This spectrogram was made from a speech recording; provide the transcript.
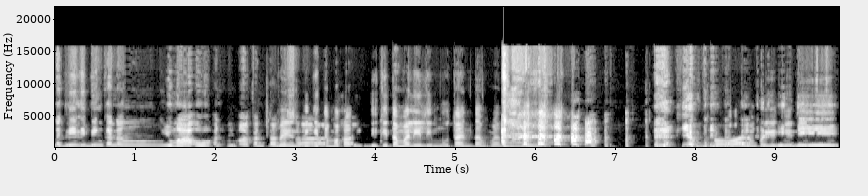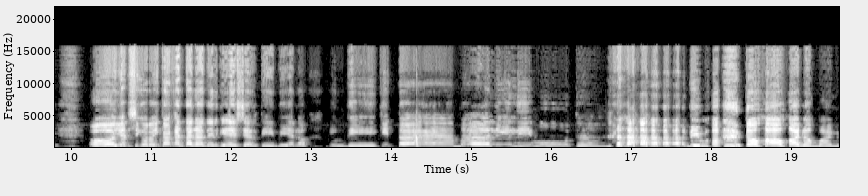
naglilibing ka ng yumao, ano ba yung mga kanta ba na yun? sa Di kita, maka, di kita malilimutan. Tama ba yun? Yun ba yun? Oo, alam ko yun yun. eh. Hindi. Oo, yan siguro ikakanta natin kay SLTV, ano? Hindi kita malilimutan. Di ba? Kawawa naman.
